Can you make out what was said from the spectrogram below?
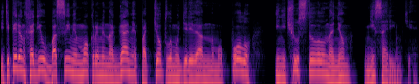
и теперь он ходил босыми мокрыми ногами по теплому деревянному полу и не чувствовал на нем ни соринки.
